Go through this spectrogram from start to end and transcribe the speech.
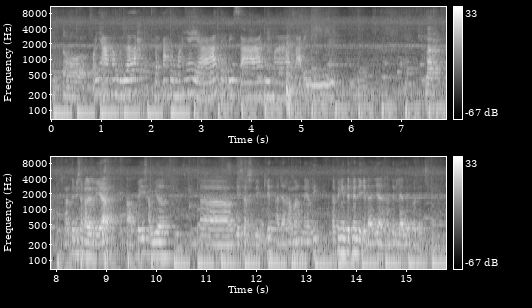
Gitu. Pokoknya alhamdulillah lah berkah rumahnya ya Teh Risa Dimas Ari. Nah nanti bisa kalian lihat tapi sambil eh, geser sedikit ada kamar Nelly. Tapi ngintipnya dikit aja nanti dilihatin footage-nya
